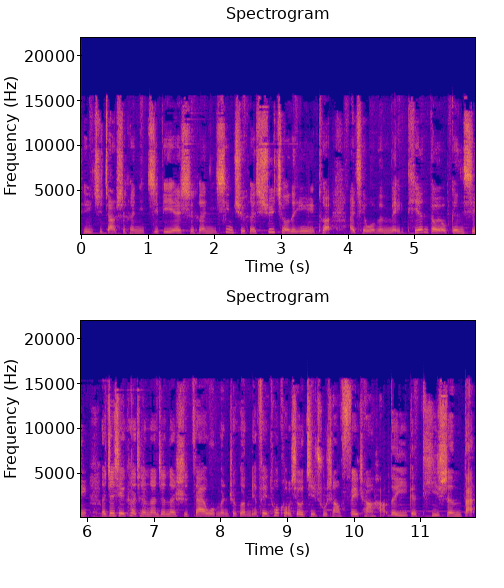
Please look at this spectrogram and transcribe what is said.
可以去找适合你级别、适合你兴趣和需求的英语课而且我们每天都有更新。那这些课程呢，真的是在我们这个免费脱口秀基础上非常好的一个提升版。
